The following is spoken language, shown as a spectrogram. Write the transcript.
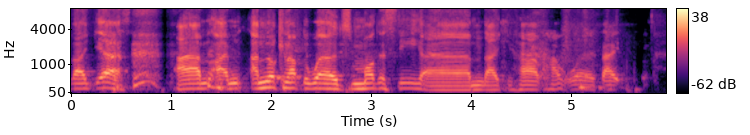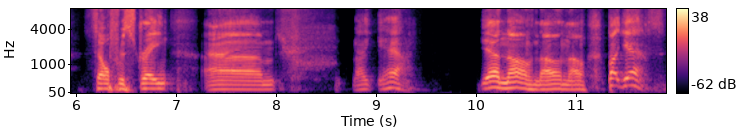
like yes um, i'm i'm looking up the words modesty um like how how words like self-restraint um like yeah yeah no no no but yes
